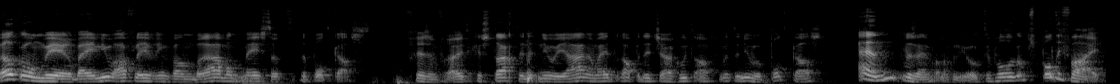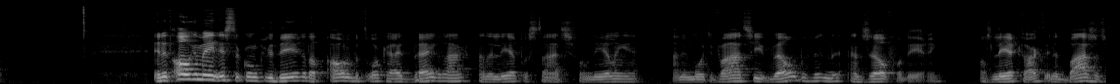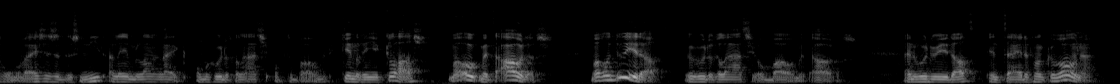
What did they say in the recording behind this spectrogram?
Welkom weer bij een nieuwe aflevering van Brabant Meestert, de podcast. Fris en fruitig gestart in het nieuwe jaar en wij trappen dit jaar goed af met een nieuwe podcast. En we zijn vanaf nu ook te volgen op Spotify. In het algemeen is te concluderen dat ouderbetrokkenheid bijdraagt aan de leerprestaties van leerlingen, aan hun motivatie, welbevinden en zelfwaardering. Als leerkracht in het basisonderwijs is het dus niet alleen belangrijk om een goede relatie op te bouwen met de kinderen in je klas, maar ook met de ouders. Maar hoe doe je dat? Een goede relatie opbouwen met ouders. En hoe doe je dat in tijden van corona?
